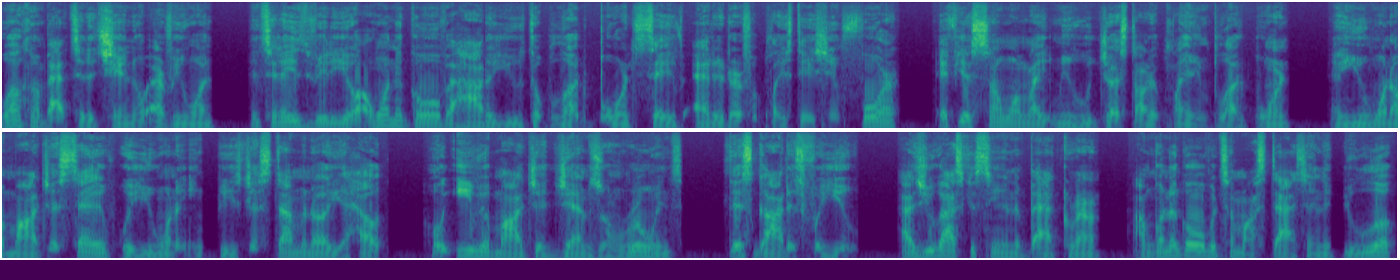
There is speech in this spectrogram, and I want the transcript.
Welcome back to the channel everyone. In today's video, I want to go over how to use the Bloodborne save editor for PlayStation 4. If you're someone like me who just started playing Bloodborne and you want to mod your save where you want to increase your stamina, your health, or even mod your gems or runes, this guide is for you. As you guys can see in the background, I'm going to go over to my stats and if you look,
